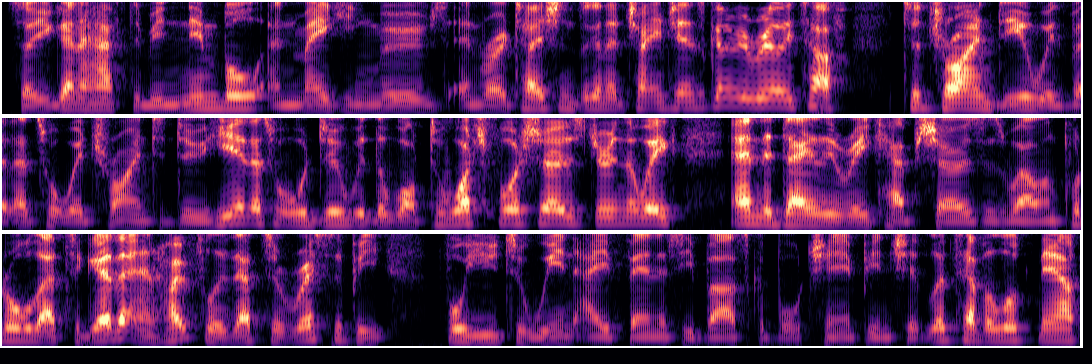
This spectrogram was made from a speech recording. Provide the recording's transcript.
So you're going to have to be nimble and making moves, and rotations are going to change. And it's going to be really tough to try and deal with, but that's what we're trying to do here. That's what we'll do with the What to Watch For shows during the week and the daily recap shows as well, and put all that together. And hopefully that's a recipe for you to win a fantasy basketball championship. Let's have a look now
